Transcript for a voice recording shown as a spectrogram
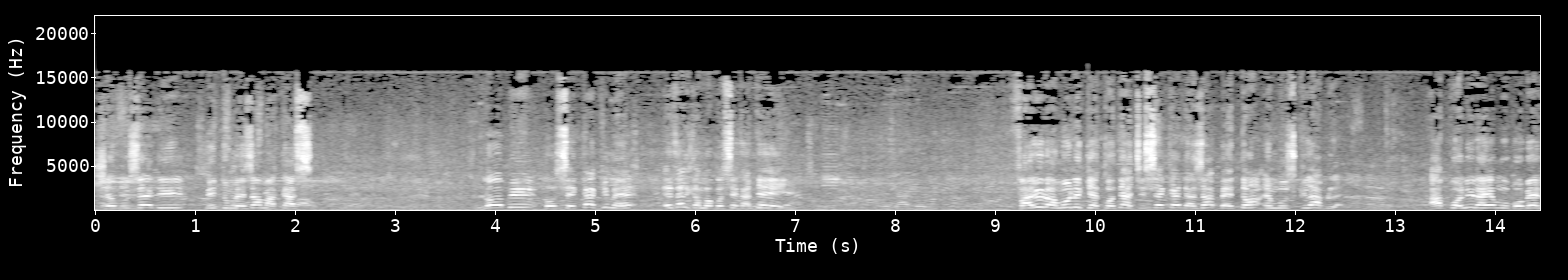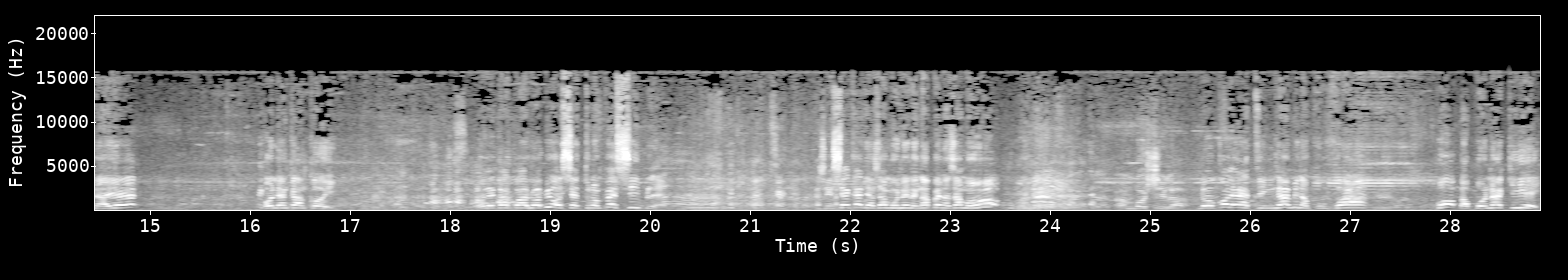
Je vous ai dit bitumba eza makasi lobi bosekaki me eza likambo ya koseka te fayulu amoni ke kote ya tshisekedi aza beton imusclable aponi na ye mobobe na ye olenka nkoi oleka ko alobi ose trompe cible tshisekedi aza monene ngai mpe naza mo lokola ya tingami na pouvoir mpo baponaki ye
